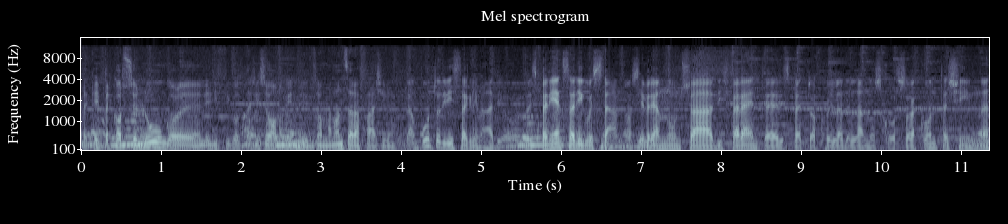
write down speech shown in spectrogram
perché il percorso è lungo, le, le difficoltà ci sono, quindi insomma non sarà facile. Da un punto di vista climatico, l'esperienza di quest'anno si preannuncia differente rispetto a quella dell'anno scorso. Raccontaci in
